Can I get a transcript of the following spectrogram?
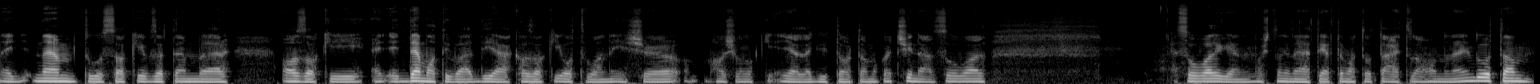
egy nem túl szakképzett ember az, aki egy, egy demotivált diák az, aki ott van, és uh, hasonló jellegű tartalmakat csinál, szóval Szóval igen, most nagyon eltértem attól tájtól, ahonnan elindultam.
